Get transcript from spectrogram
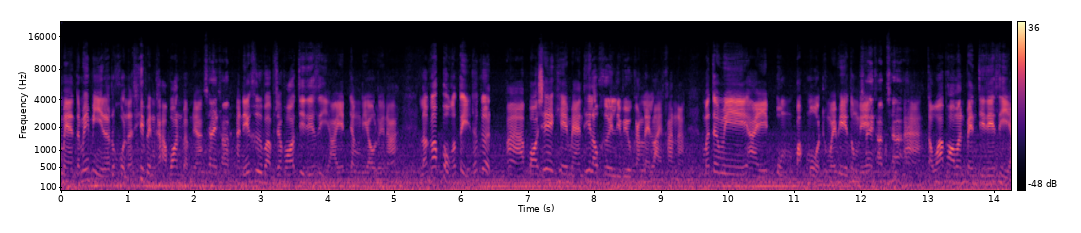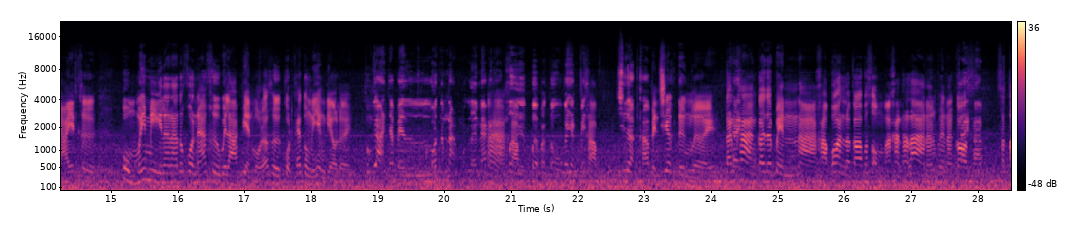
แมนจะไม่มีนะทุกคนนะที่เป็นคาร์บอนแบบเนี้ยใช่ครับ อันนี้คือแบบเฉพาะ GT4 RS อย่างเดียวเลยนะ แล้วก็ปกติถ้าเกิดอ่า Porsche Cayman ที่เราเคยรีวิวกันหลาย ๆ คันอะ มันจะมีไอ้ปุ่มปรับโหมดถูกไหมพี่ตรงนี้ ใช่ครับ ใช่อ่าแต่ว่าพอมันเป็น GT4 RS คือ ปุ่มไม่มีแล้วนะทุกคนนะ คือเวลาเปลี่ยนโหมดก็คือกดแค่ตรงนี้อย่างเดียวเลย ทุกอย่างจะเป็นลดน้ำหนักหมดเลยแม้กระทั่งอ่าครับ มือเปิดประตูก็ยังเป็นครับ เชือกครับ เป็นเชือกดึงเลย ด้านใช่ครับข้างก็จะเป็นอ่าคาร์บอนแล้วก็ผสมอะคันทาร่านะเพื่อนนะก็ใช่ครับสไต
